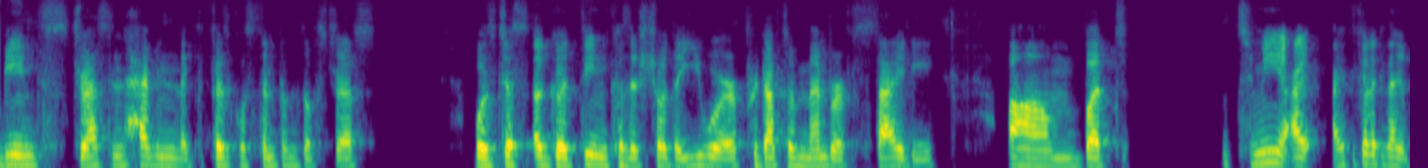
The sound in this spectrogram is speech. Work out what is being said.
being stressed and having like physical symptoms of stress was just a good thing because it showed that you were a productive member of society. Um, but to me, I, I feel like that's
